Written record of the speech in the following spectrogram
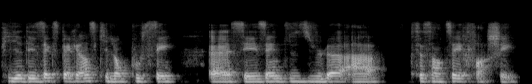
puis il y a des expériences qui l'ont poussé, euh, ces individus-là, à se sentir fâchés.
